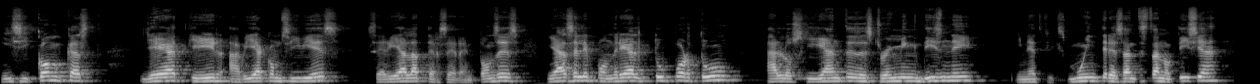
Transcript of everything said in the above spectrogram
Y si Comcast llega a adquirir a Viacom CBS, sería la tercera. Entonces ya se le pondría el tú por tú a los gigantes de streaming Disney y Netflix. Muy interesante esta noticia,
